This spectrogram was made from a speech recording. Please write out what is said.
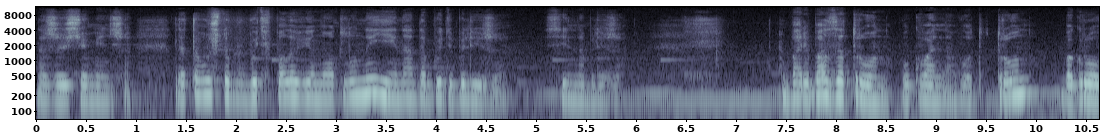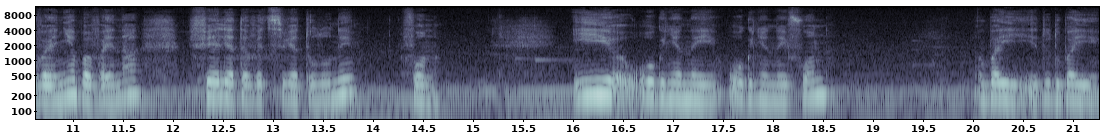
даже еще меньше. Для того, чтобы быть в половину от Луны, ей надо быть ближе, сильно ближе. Борьба за трон, буквально, вот трон, багровое небо, война, фиолетовый цвет у Луны, фон, и огненный, огненный фон, бои, идут бои.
